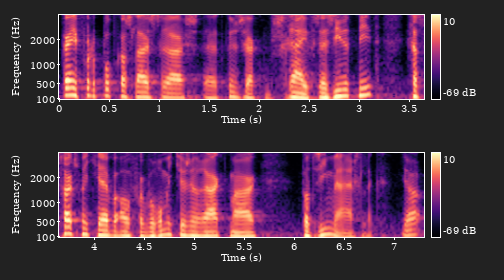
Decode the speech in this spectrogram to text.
Kan je voor de podcastluisteraars uh, het kunstwerk omschrijven? Zij zien het niet. Ik ga straks met je hebben over waarom het je zo raakt, maar wat zien we eigenlijk? Ja,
